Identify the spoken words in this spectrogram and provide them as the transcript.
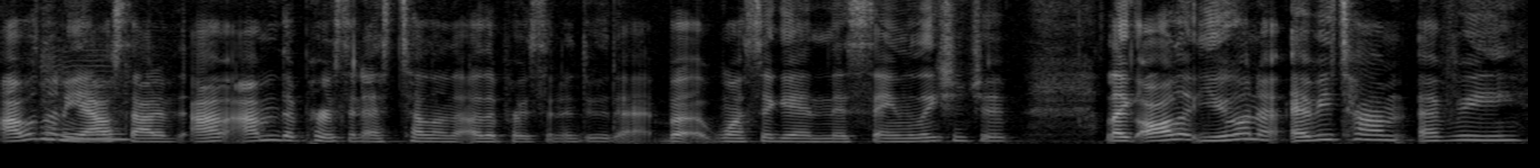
I was on the Mhm. outside of. I'm, I'm the person that's telling the other person to do that. But once again, this same relationship, like all of you're gonna every time every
